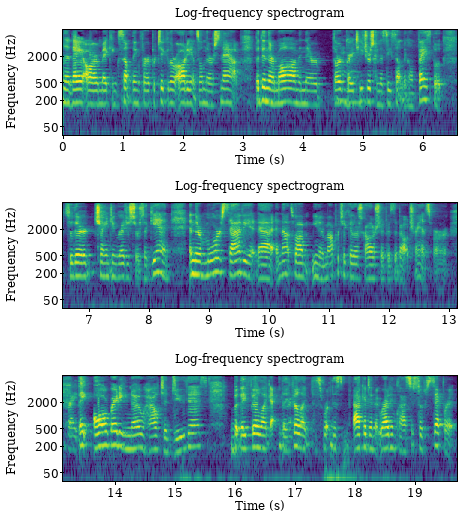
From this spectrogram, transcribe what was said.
And then they are making something for a particular audience on their Snap, but then their mom and their 3rd grade teacher is going to see something on Facebook, so they're changing registers again, and they're more savvy at that, and that's why you know my particular scholarship is about transfer. Right. They already know how to do this, but they feel like they feel like this this academic writing class is so separate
